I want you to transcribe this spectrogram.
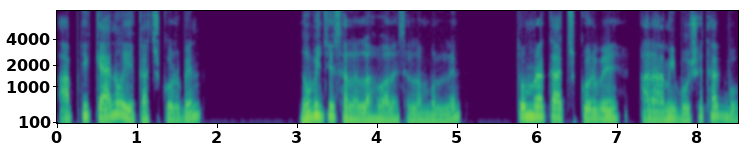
আপনি কেন এ কাজ করবেন? নবীজি সাল্লাহ আলাইসাল্লাম বললেন, তোমরা কাজ করবে আর আমি বসে থাকব?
